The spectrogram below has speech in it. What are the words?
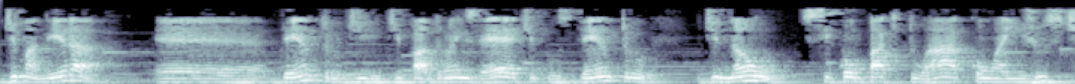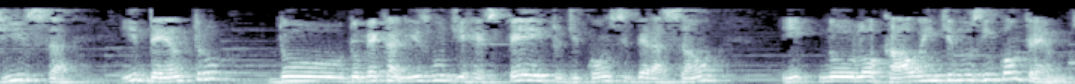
de maneira é, dentro de, de padrões éticos, dentro de não se compactuar com a injustiça e dentro do, do mecanismo de respeito, de consideração no local em que nos encontremos.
